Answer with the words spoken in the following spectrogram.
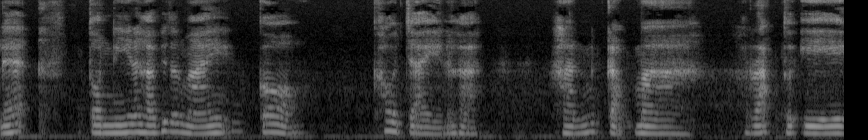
และตอนนี้นะคะพี่ต้นไม้ก็เข้าใจนะคะ หันกลับมารักตัวเอง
